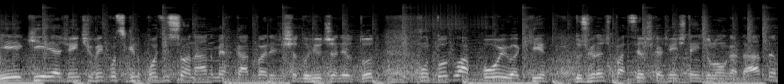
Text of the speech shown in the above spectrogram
e que a gente vem conseguindo posicionar no mercado varejista do Rio de Janeiro todo, com todo o apoio aqui dos grandes parceiros que a gente tem de longa data,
